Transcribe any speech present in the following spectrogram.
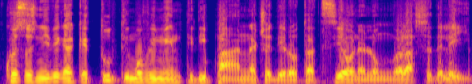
Questo significa che tutti i movimenti di panna, cioè di rotazione lungo l'asse delle Y,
